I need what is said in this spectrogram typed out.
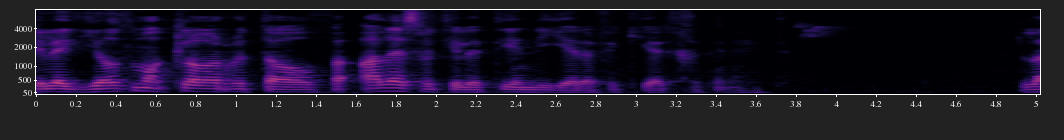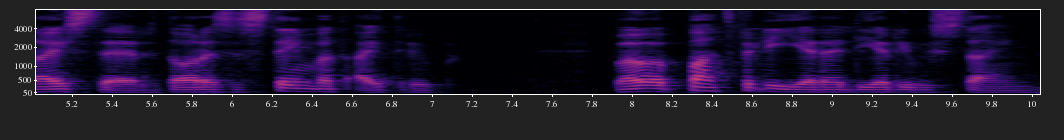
Julle het heeltemal klaar betaal vir alles wat julle teen die Here verkeerd gedoen het. Luister, daar is 'n stem wat uitroep. Bou 'n pad vir die Here deur die woestyn.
